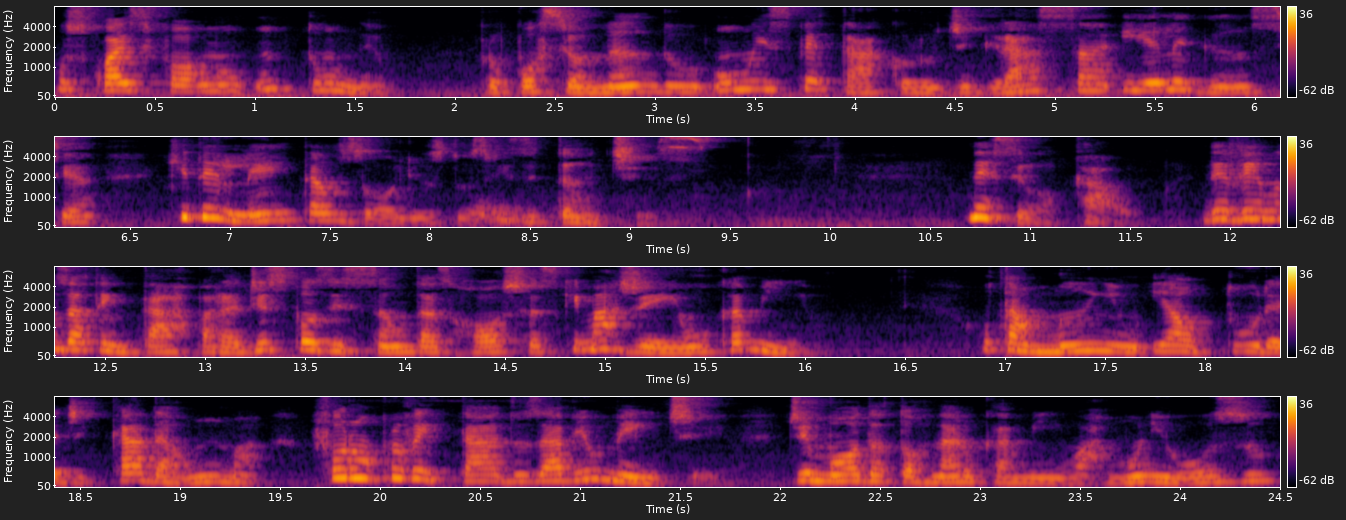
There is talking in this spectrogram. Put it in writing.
os quais formam um túnel, proporcionando um espetáculo de graça e elegância que deleita os olhos dos visitantes. Nesse local, devemos atentar para a disposição das rochas que margeiam o caminho. O tamanho e a altura de cada uma foram aproveitados habilmente, de modo a tornar o caminho harmonioso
